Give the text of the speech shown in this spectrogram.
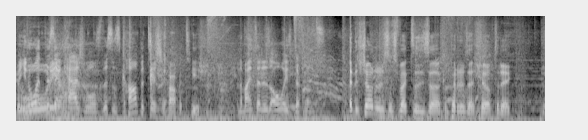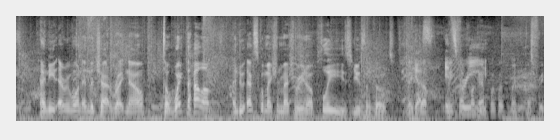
But you know what? Ooh, This ain't casuals. This is competition. Competition. The mindset is always different. And to show the respect to these uh, competitors that show up today, I need everyone in the chat right now to wake the hell up and do exclamation Matcherino. Please use them codes. Wake Yes, up. it's wake free. Up, wake up, wake up. That's free.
